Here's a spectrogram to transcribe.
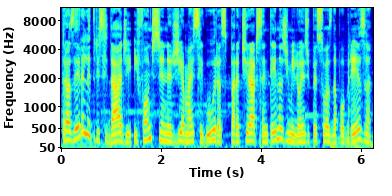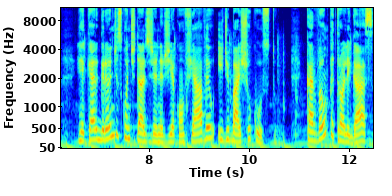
Trazer eletricidade e fontes de energia mais seguras para tirar centenas de milhões de pessoas da pobreza requer grandes quantidades de energia confiável e de baixo custo. Carvão, petróleo e gás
